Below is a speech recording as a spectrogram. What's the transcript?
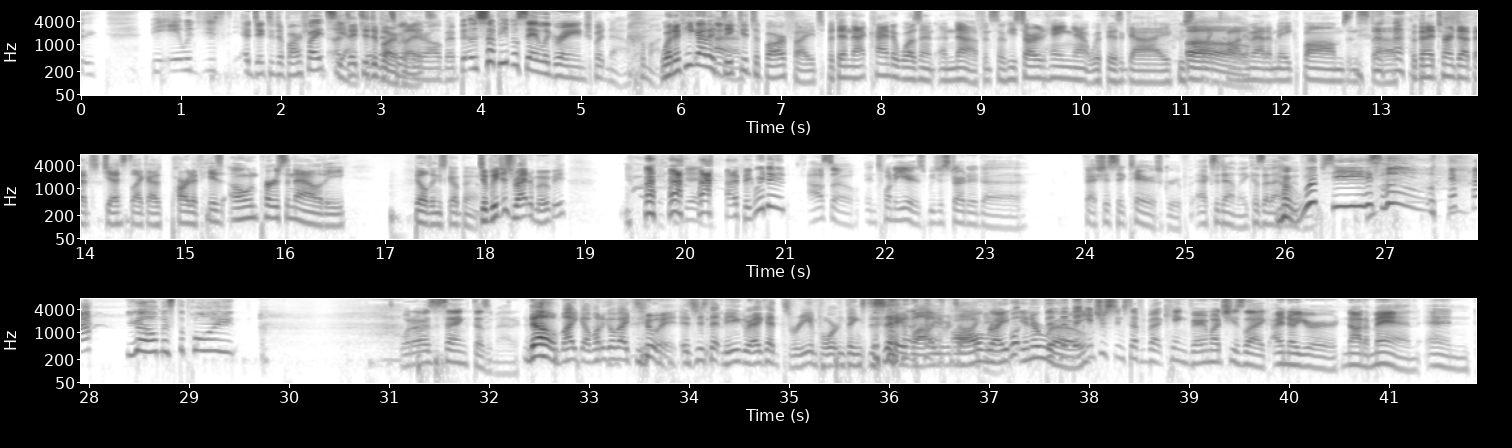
It was just addicted to bar fights. Yeah, Addicted that- to bar that's what they're fights. all about. But some people say La Grange, but no, come on. What if he got Uh, addicted to bar fights, but then that kind of wasn't enough, and so he started hanging out with this guy who like taught Oh. him how to make bombs and stuff. but then it turns out that's just like a part of his own personality. Buildings go boom. Did we just write a movie? did. I think we did. Also, in 20 years, we just started a fascistic terrorist group accidentally because of that. Whoopsies. You all missed the point. What I was saying doesn't matter. No, Mike, I want to go back to it. It's just that me and Greg had three important things to say while you were talking. All right, Well, in a the, row. The, the interesting stuff about King, very much, he's like, I know you're not a man, and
